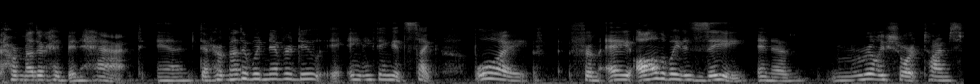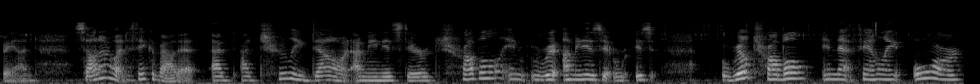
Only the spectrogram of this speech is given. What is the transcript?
her mother had been hacked and that her mother would never do anything. It's like, boy, from A all the way to Z in a really short time span. So I don't know what to think about it. I, I truly don't. I mean, is there trouble in? I mean, is it is real trouble in that family or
